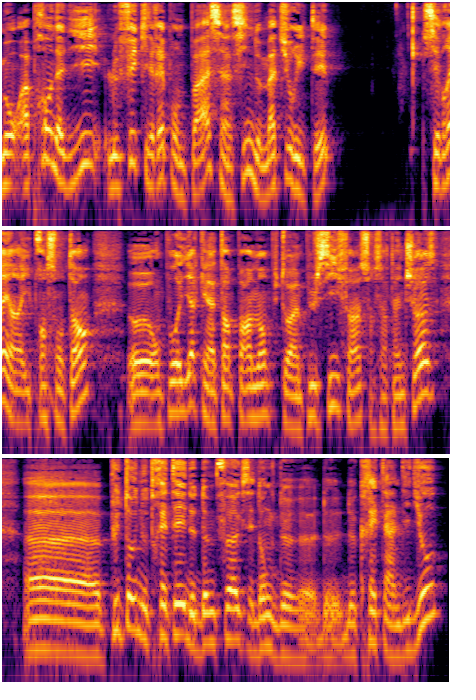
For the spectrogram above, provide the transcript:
Bon, après on a dit le fait qu'il réponde pas, c'est un signe de maturité. C'est vrai, hein, il prend son temps. Euh, on pourrait dire qu'il a un tempérament plutôt impulsif hein, sur certaines choses. Euh, plutôt nous traiter de dumb fucks et donc de, de, de crétins d'idiots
